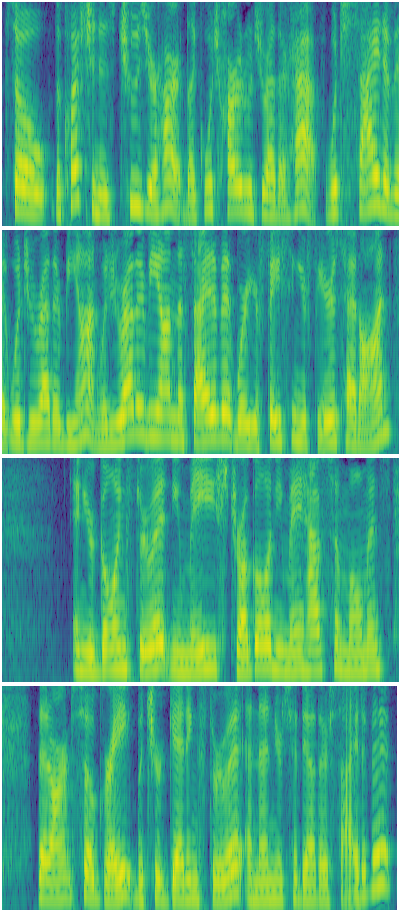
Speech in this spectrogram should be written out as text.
So the question is choose your heart. Like which heart would you rather have? Which side of it would you rather be on? Would you rather be on the side of it where you're facing your fears head on and you're going through it and you may struggle and you may have some moments that aren't so great, but you're getting through it and then you're to the other side of it?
